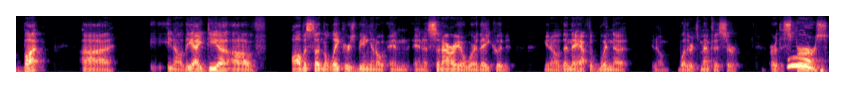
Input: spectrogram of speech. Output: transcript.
but uh, you know the idea of all of a sudden the Lakers being in a in, in a scenario where they could, you know, then they have to win the, you know, whether it's Memphis or or the Spurs.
